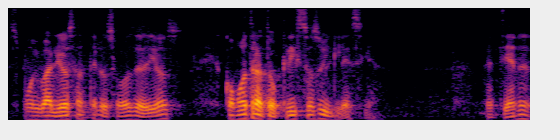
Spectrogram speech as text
es muy valiosa ante los ojos de Dios. ¿Cómo trató Cristo a su iglesia? ¿Me entienden?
